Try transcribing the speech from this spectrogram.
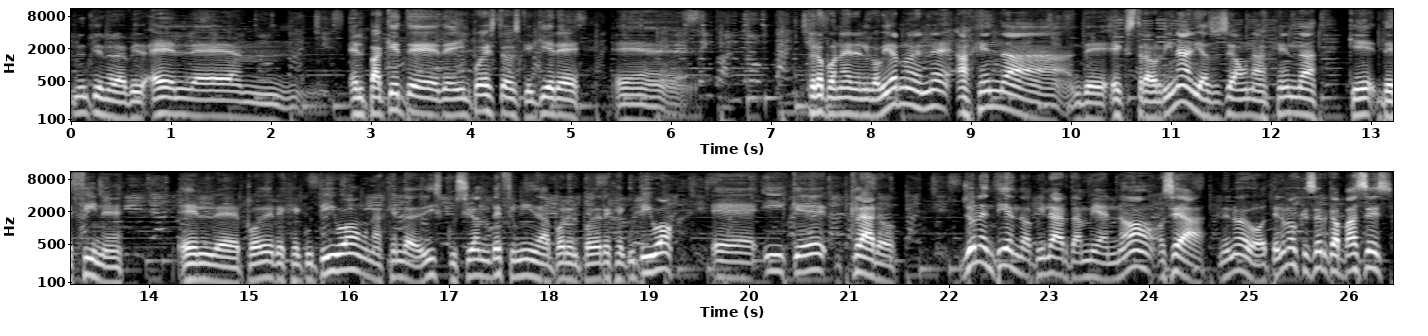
no entiendo la vida, el, el paquete de impuestos que quiere eh, proponer el gobierno en agenda de extraordinarias, o sea, una agenda que define el eh, Poder Ejecutivo, una agenda de discusión definida por el Poder Ejecutivo eh, y que, claro, yo le entiendo a Pilar también, ¿no? O sea, de nuevo, tenemos que ser capaces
